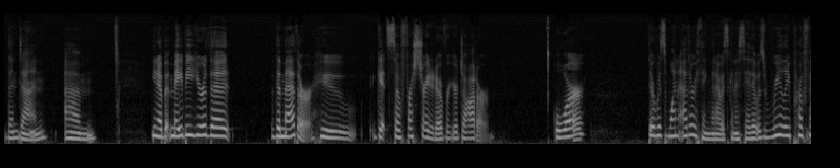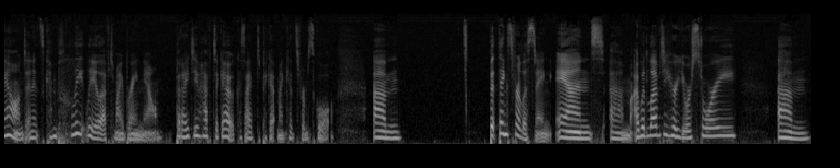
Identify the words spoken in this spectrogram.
than done. Um, you know, but maybe you're the the mother who gets so frustrated over your daughter. Or there was one other thing that I was going to say that was really profound, and it's completely left my brain now. But I do have to go because I have to pick up my kids from school. Um, but thanks for listening. And um, I would love to hear your story. Um,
